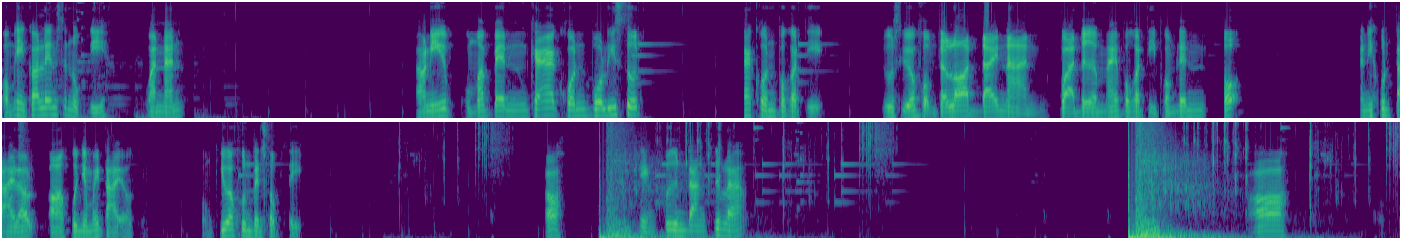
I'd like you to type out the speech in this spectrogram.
ผมเองก็เล่นสนุกดี วันนั้นคราวนี้ผมมาเป็นแค่คนบริสุทธิ์ แค่คนปกติ ดูสิว่าผมจะรอดได้นานกว่าเดิมไหมปกติผมเล่น โอะ อันนี้คุณตายแล้วอ๋อคุณยังไม่ตายโอเคผมคิดว่าคุณเป็นศพสิอ๋อเสียงปืนดังขึ้นแล้ว อ๋อ โอเค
